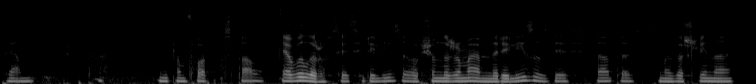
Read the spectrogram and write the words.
прям некомфортно стало. Я выложу все эти релизы. В общем, нажимаем на релизы здесь, да, то есть мы зашли на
